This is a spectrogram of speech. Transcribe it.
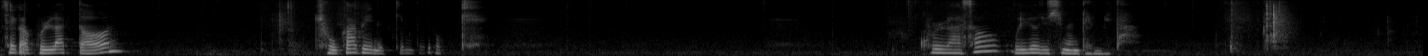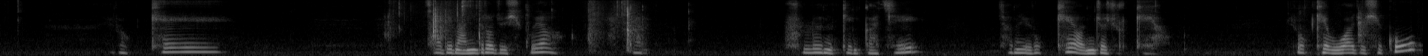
제가 골랐던 조갑의 느낌들 이렇게 골라서 올려주시면 됩니다. 이렇게 자리 만들어 주시고요. 약간 블루 느낌까지 저는 이렇게 얹어 줄게요. 이렇게 모아 주시고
